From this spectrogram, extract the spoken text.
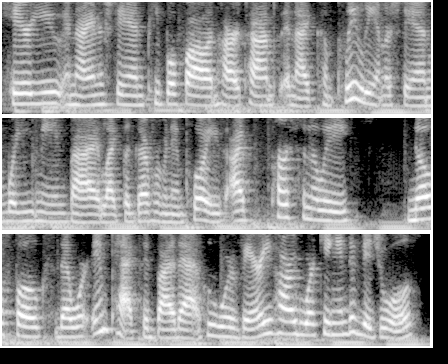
hear you and I understand people fall in hard times and I completely understand what you mean by like the government employees. I personally know folks that were impacted by that who were very hardworking individuals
